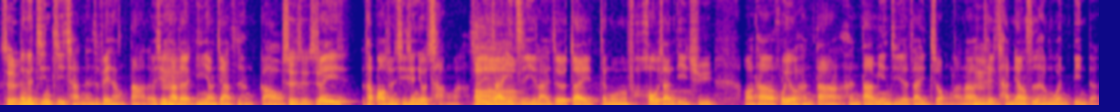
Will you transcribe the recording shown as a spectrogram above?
是。那个经济产能是非常大的，而且它的营养价值很高，是是是，所以它保存期限又长嘛，所以在一直以来就是在整个我们后山地区。哦，它会有很大很大面积的栽种啊，那嗯。它产量是很稳定的，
